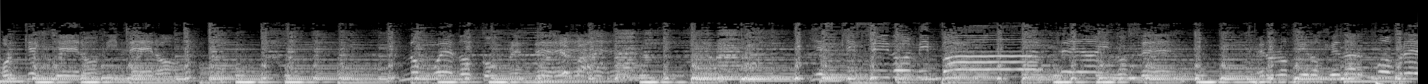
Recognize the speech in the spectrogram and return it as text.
Porque quiero dinero, puedo comprender. Y es que he sido en mi parte, ay no sé pero no quiero quedar pobre.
